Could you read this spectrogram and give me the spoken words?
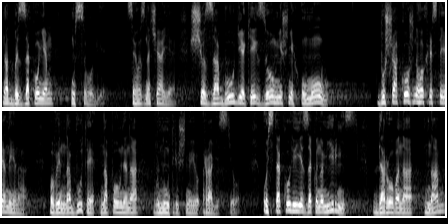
над беззаконням у собі. Це означає, що за будь-яких зовнішніх умов душа кожного християнина повинна бути наповнена внутрішньою радістю. Ось такою є закономірність, дарована нам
